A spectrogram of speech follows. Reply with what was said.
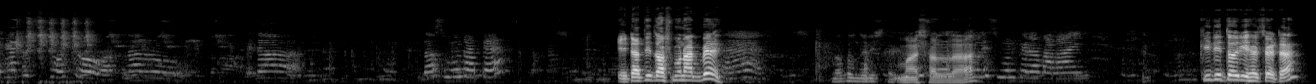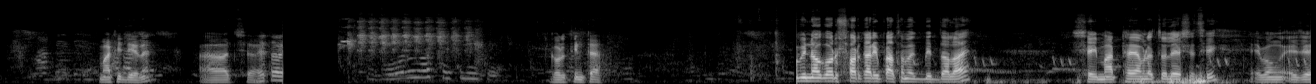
এটা তো ছোট আপনার এটা দশ মন আটে এটাতে দশ মন আটবে হ্যাঁ মাশাল্লাহ চল্লিশ মন করে বানাই কি দিয়ে তৈরি হয়েছে এটা? মাটি দিয়ে না? আচ্ছা। গরু তিনটা। নবীনগর সরকারি প্রাথমিক বিদ্যালয় সেই মাঠটায় আমরা চলে এসেছি এবং এই যে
